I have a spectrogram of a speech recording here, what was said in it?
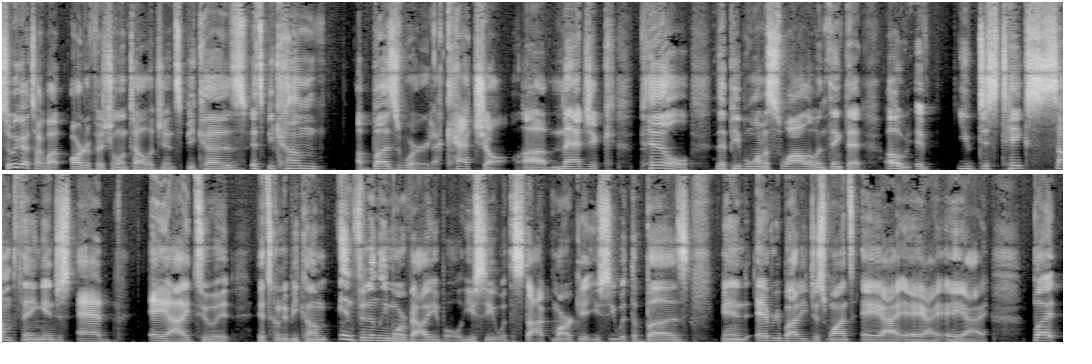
So we got to talk about artificial intelligence because it's become a buzzword, a catch-all, a magic pill that people want to swallow and think that oh, if you just take something and just add AI to it, it's going to become infinitely more valuable. You see it with the stock market, you see it with the buzz, and everybody just wants AI, AI, AI. But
